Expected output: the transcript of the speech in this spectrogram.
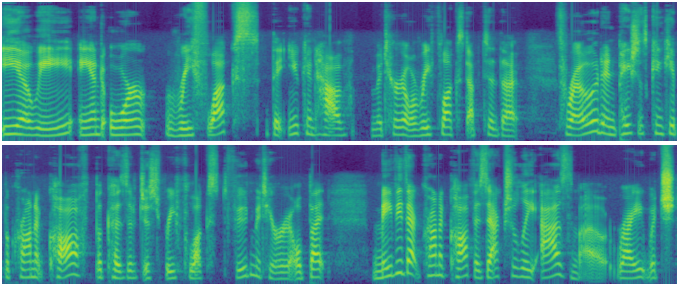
EOE and or reflux, that you can have material refluxed up to the throat, and patients can keep a chronic cough because of just refluxed food material. But maybe that chronic cough is actually asthma, right? Which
